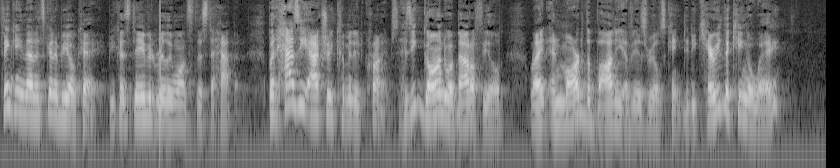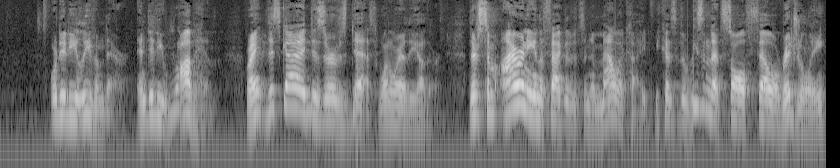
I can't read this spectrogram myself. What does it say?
thinking that it's going to be okay because David really wants this to happen. But has he actually committed crimes? Has he gone to a battlefield, right, and marred the body of Israel's king? Did he carry the king away? Or did he leave him there? And did he rob him? Right? This guy deserves death, one way or the other. There's some irony in the fact that it's an Amalekite because the reason that Saul fell originally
